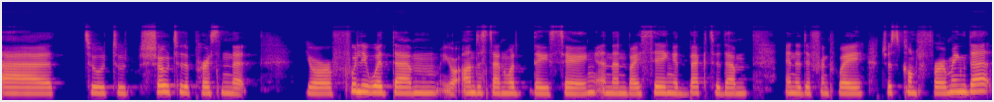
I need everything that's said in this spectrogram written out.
uh, to to show to the person that you're fully with them, you understand what they're saying, and then by saying it back to them in a different way, just confirming that,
